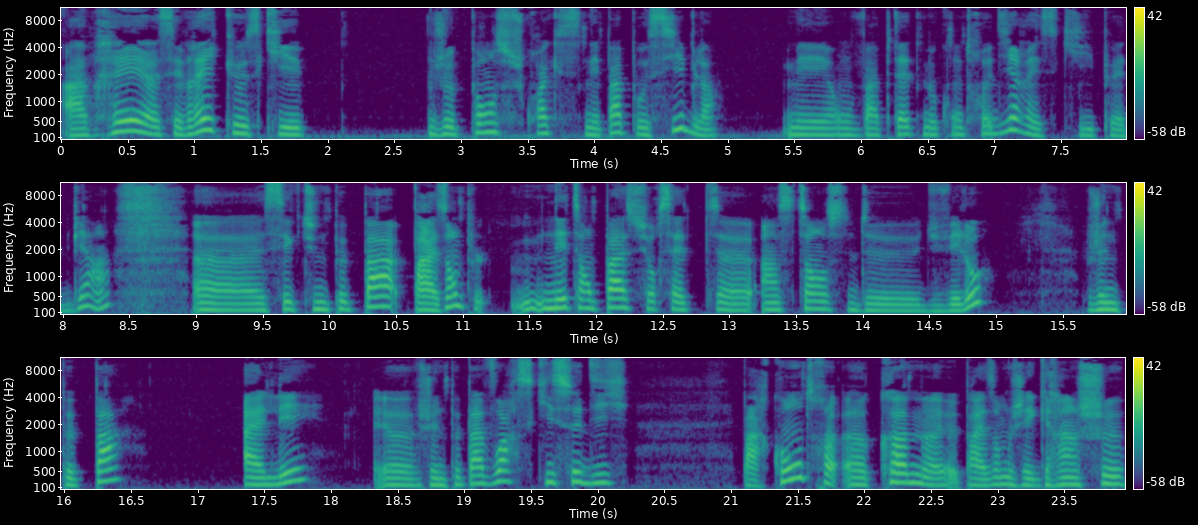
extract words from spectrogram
Après, c'est vrai que ce qui est, je pense, je crois que ce n'est pas possible, mais on va peut-être me contredire, et ce qui peut être bien, hein, c'est que tu ne peux pas, par exemple, n'étant pas sur cette instance de, du vélo, je ne peux pas aller, je ne peux pas voir ce qui se dit. Par contre, comme par exemple j'ai Grincheux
